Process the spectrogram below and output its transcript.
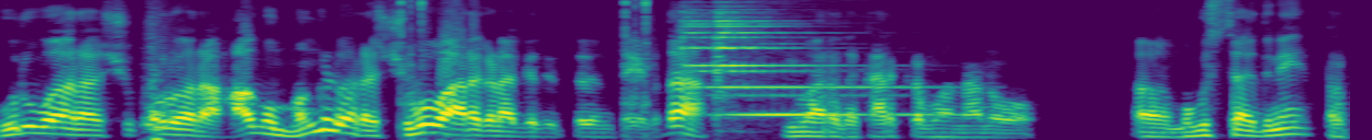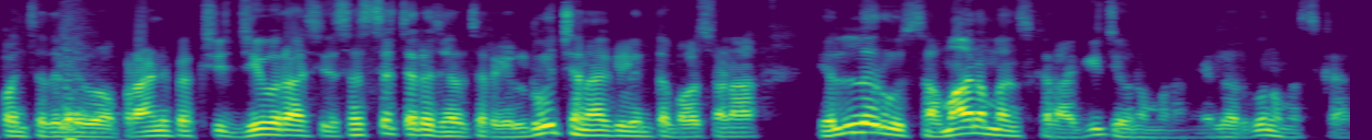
ಗುರುವಾರ, ಶುಕ್ರವಾರ ಹಾಗೂ ಮಂಗಳವಾರ ಶುಭವಾರಗಳಾಗಿರುತ್ತದೆ ಅಂತ ಹೇಳ್ತಾ ಈ ವಾರದ ಕಾರ್ಯಕ್ರಮ ನಾನು ಮುಗಿಸ್ತಾ ಇದ್ದೀನಿ. ಪ್ರಪಂಚದಲ್ಲಿರುವ ಪ್ರಾಣಿ ಪಕ್ಷಿ, ಜೀವರಾಶಿ, ಸಸ್ಯಚರ, ಜಲಚರ ಎಲ್ಲರೂ ಚೆನ್ನಾಗ್ಲಿ ಅಂತ ಭಾವಿಸೋಣ. ಎಲ್ಲರೂ ಸಮಾನ ಮನಸ್ಕರಾಗಿ ಜೀವನ ಮಾಡೋಣ. ಎಲ್ಲರಿಗೂ ನಮಸ್ಕಾರ.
